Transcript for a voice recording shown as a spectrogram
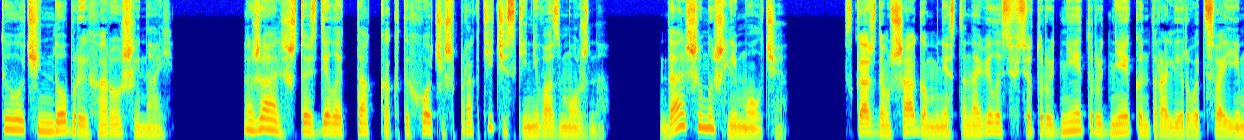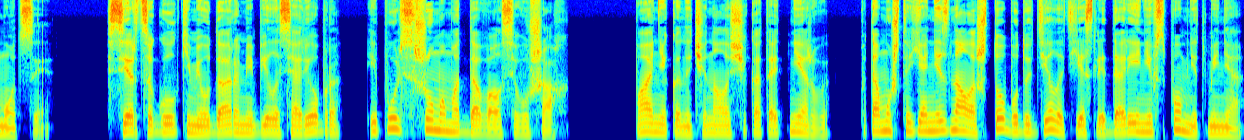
Ты очень добрый и хороший, Най. Жаль, что сделать так, как ты хочешь, практически невозможно. Дальше мы шли молча. С каждым шагом мне становилось все труднее и труднее контролировать свои эмоции. Сердце гулкими ударами билось о ребра, и пульс шумом отдавался в ушах. Паника начинала щекотать нервы, потому что я не знала, что буду делать, если Дарей не вспомнит меня.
